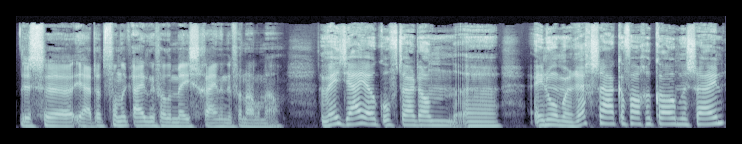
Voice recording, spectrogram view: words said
Dus uh, ja, dat vond ik eigenlijk wel de meest schrijnende van allemaal. Weet jij ook of daar dan uh, enorme rechtszaken van gekomen zijn?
